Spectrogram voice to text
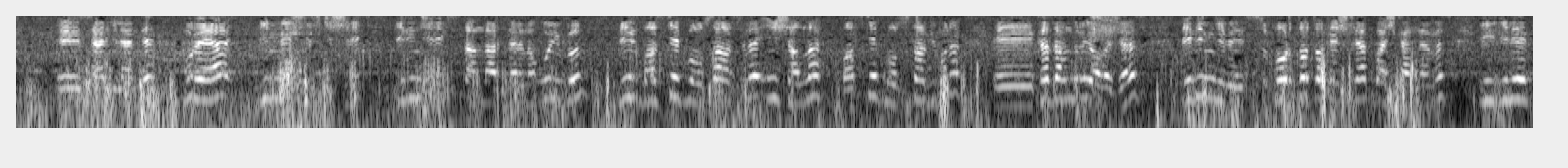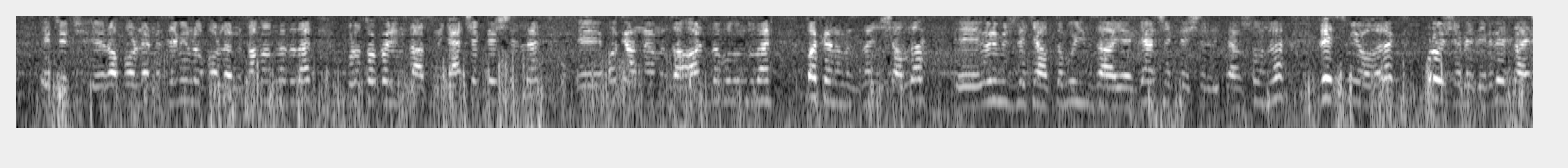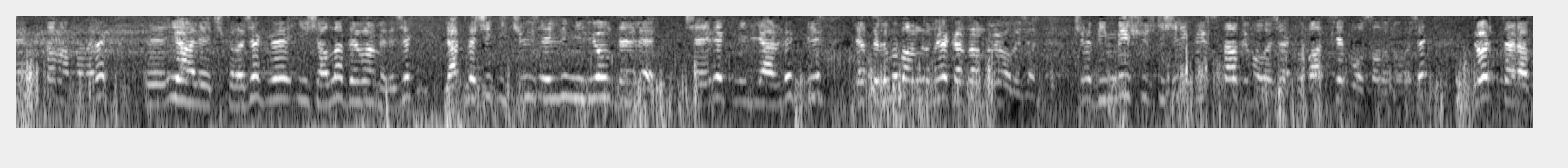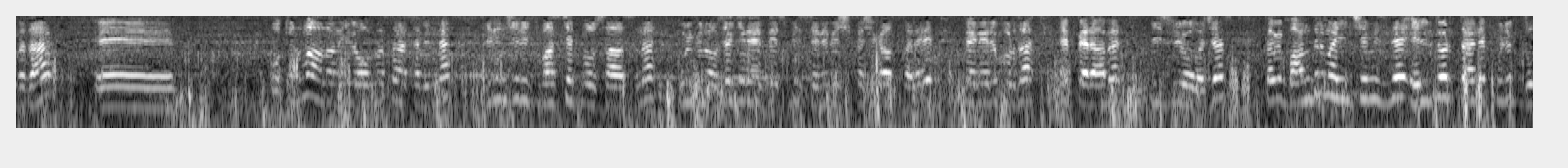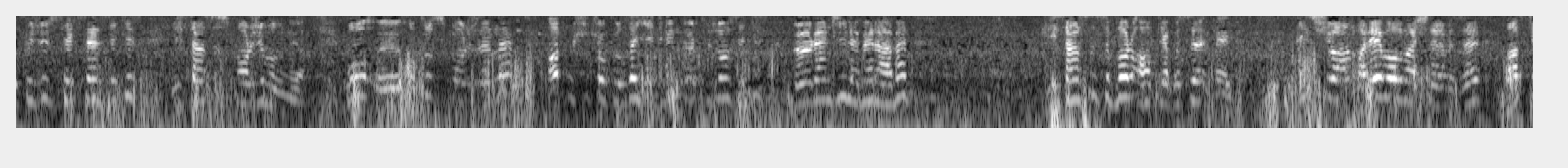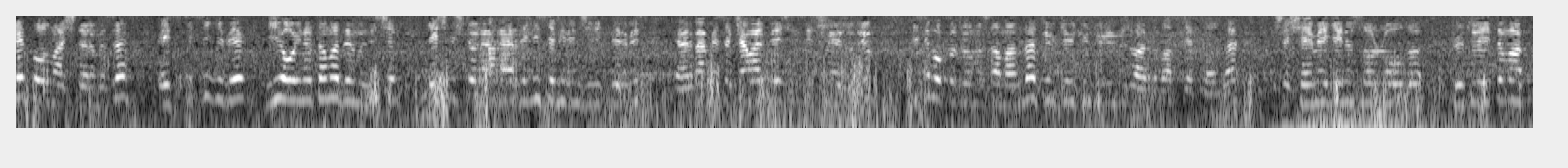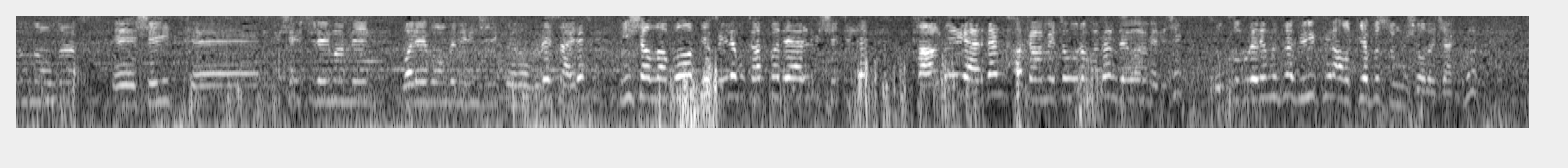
e, sergilendi. Buraya 1500 kişilik birincilik standartlarına uygun bir basketbol sahasını inşallah basketbol stadyumunu e, kazandırıyor olacağız. Dediğim gibi Spor Toto Teşkilat Başkanlığımız ilgili etüt e, raporlarını, zemin raporlarını tamamladılar. Protokol imzasını gerçekleştirdiler. E, bakanlığımıza arzda bulundular. Bakanımız da inşallah e, önümüzdeki hafta bu imzayı gerçekleştirdikten sonra resmi olarak proje bedeli vesaire tamamlanarak e, ihaleye çıkılacak ve inşallah devam edecek. Yaklaşık 250 milyon TL çeyrek milyarlık bir yatırımı bandırmaya kazandırıyor olacağız. Şimdi 1500 kişilik bir stadyum olacak bu basketbol salonu olacak. Dört tarafı da e, oturma alanıyla olması hasebinden birincilik basketbol sahasına uygun olacak. Yine Efes Pilsen'i, Beşiktaş'ı, Galatasaray'ı, Fener'i burada hep beraber izliyor olacağız. Tabi Bandırma ilçemizde 54 tane kulüp, 988 lisanslı sporcu bulunuyor. Bu e, okul sporcularına 63 okulda 7418 öğrenciyle beraber lisanslı spor altyapısı mevcut. Biz şu an voleybol maçlarımızı, basketbol maçlarımızı eskisi gibi iyi oynatamadığımız için geçmiş dönemlerde lise birinciliklerimiz, yani ben mesela Kemal Plej Lisesi mezunuyum. Bizim okuduğumuz zaman da Türkiye üçüncülüğümüz vardı basketbolda. İşte ŞMG'nin sorunu oldu, Kültür Eğitim Vakfı'nın oldu, e, şehit e, bizim Şehit Süleyman Bey'in voleybolda birincilikleri oldu vesaire. İnşallah bu altyapıyla bu katma değerli bir şekilde kaldığı yerden akamete uğramadan devam edecek. Okullarımıza büyük bir altyapı sunmuş olacak bu.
